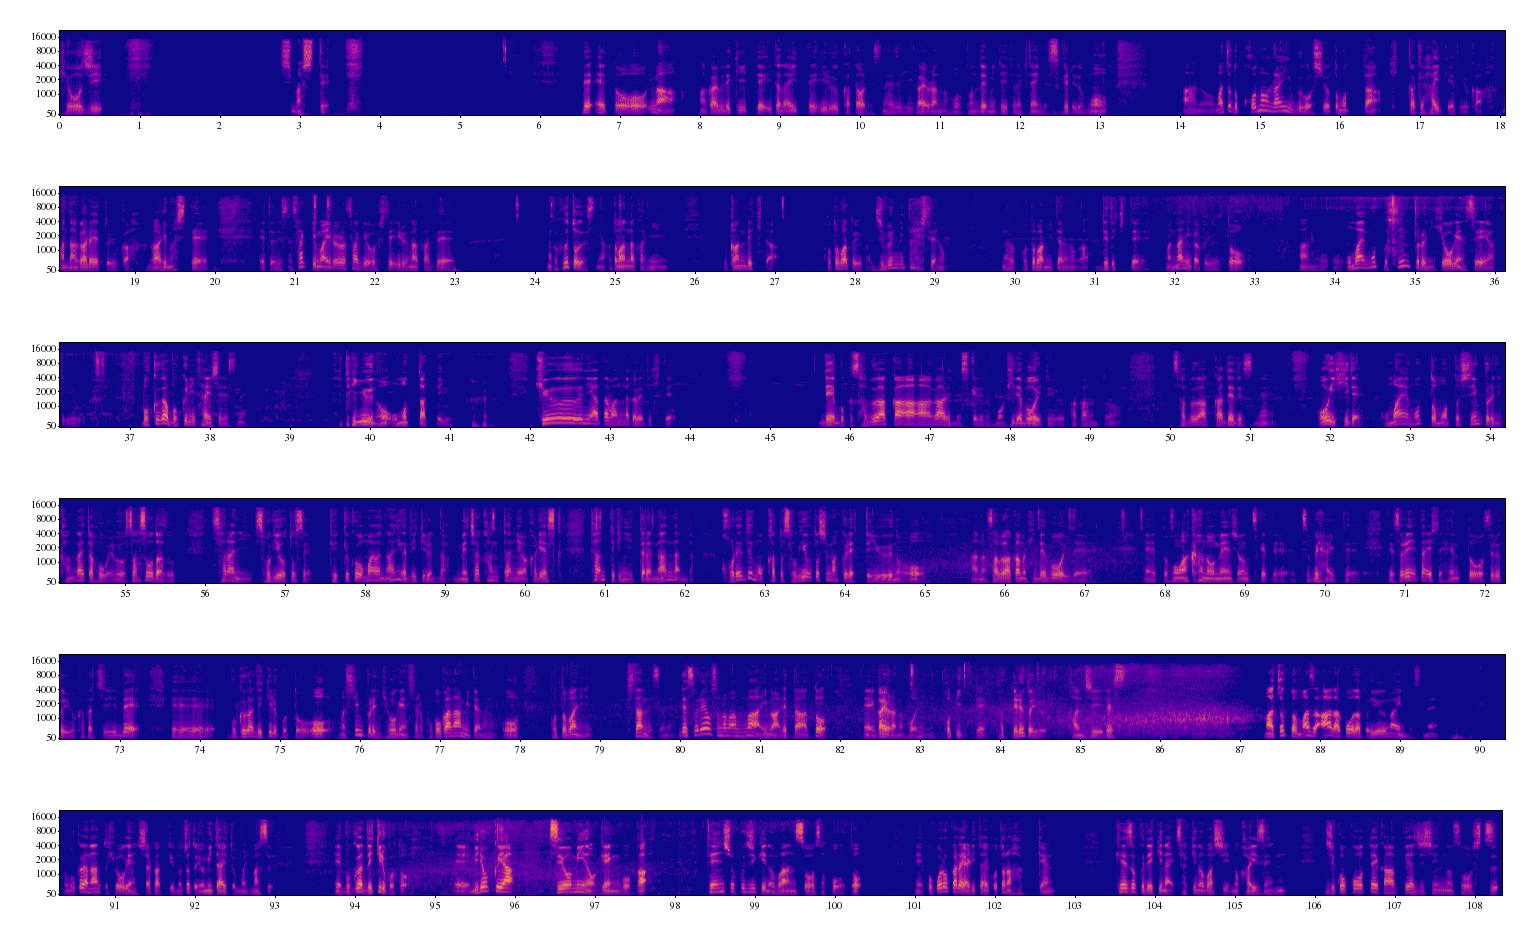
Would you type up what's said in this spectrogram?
表示しまして。で、えっ、と、今、アーカイブで聞いていただいている方はですね、ぜひ概要欄の方を飛んでみていただきたいんですけれども、あの、まあ、ちょっとこのライブをしようと思ったきっかけ背景というか、まあ、流れというかがありまして、えっとですね、さっきまいろいろ作業をしている中で、なんかふとですね、頭の中に浮かんできた言葉というか、自分に対してのなんか言葉みたいなのが出てきて、まあ、何かというと、あの、お前もっとシンプルに表現せえやっていう、僕が僕に対してですね、っていうのを思ったっていう。急に頭の中出てきて。で、僕サブアカがあるんですけれども、ヒデボーイというアカウントのサブアカでですね、おいヒデ、お前もっともっとシンプルに考えた方が良さそうだぞ。さらにそぎ落とせ。結局お前は何ができるんだめちゃ簡単にわかりやすく。端的に言ったら何なんだこれでもかとそぎ落としまくれっていうのを、あの、サブアカのヒデボーイで、えっ、と、本アカのメンションつけてつぶやいて、それに対して返答をするという形で、えー僕ができることを、まあ、シンプルに表現したらここかなみたいなのを言葉にしたんですよね。で、それをそのまんま今、レターと、え概要欄の方にコピって貼ってるという感じです。まあちょっとまずああだこうだという前にですね、僕が何と表現したかっていうのをちょっと読みたいと思います。え僕ができること、え魅力や強みの言語化、転職時期の伴走サポート、え心からやりたいことの発見、継続できない先延ばしの改善、自己肯定感アップや自信の喪失、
